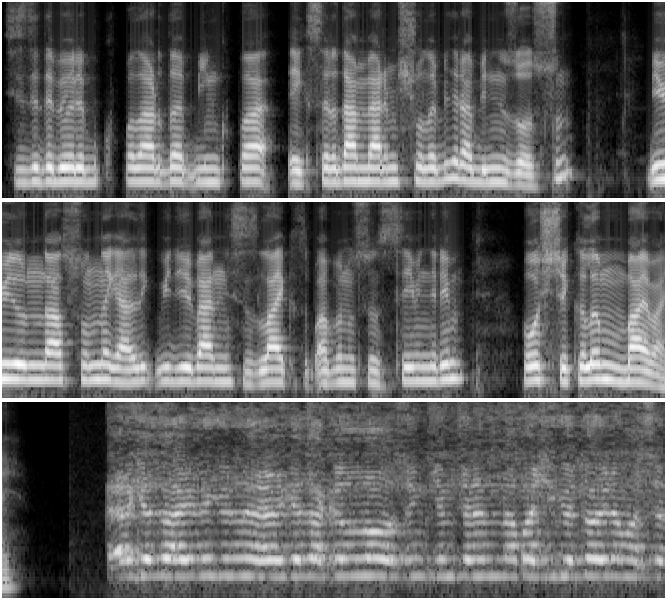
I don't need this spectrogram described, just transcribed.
sizde de böyle bu kupalarda 1000 kupa ekstradan vermiş olabilir haberiniz olsun. Bir videonun daha sonuna geldik. Videoyu beğendiyseniz like atıp abone olursanız sevinirim. Hoşçakalın bay bay. Herkese hayırlı günler, herkes akıllı olsun, kimsenin başı kötü oynamasın.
